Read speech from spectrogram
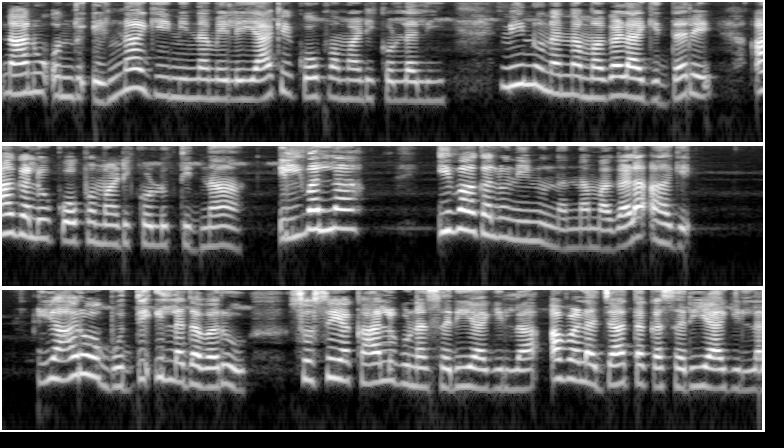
ನಾನು ಒಂದು ಹೆಣ್ಣಾಗಿ ನಿನ್ನ ಮೇಲೆ ಯಾಕೆ ಕೋಪ ಮಾಡಿಕೊಳ್ಳಲಿ? ನೀನು ನನ್ನ ಮಗಳಾಗಿದ್ದರೆ ಆಗಲೂ ಕೋಪ ಮಾಡಿಕೊಳ್ಳುತ್ತಿದ್ನಾ? ಇಲ್ವಲ್ಲ? ಇವಾಗಲೂ ನೀನು ನನ್ನ ಮಗಳ ಹಾಗೆ. ಯಾರೋ ಬುದ್ಧಿ ಇಲ್ಲದವರು ಸೊಸೆಯ ಕಾಲುಗುಣ ಸರಿಯಾಗಿಲ್ಲ, ಅವಳ ಜಾತಕ ಸರಿಯಾಗಿಲ್ಲ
